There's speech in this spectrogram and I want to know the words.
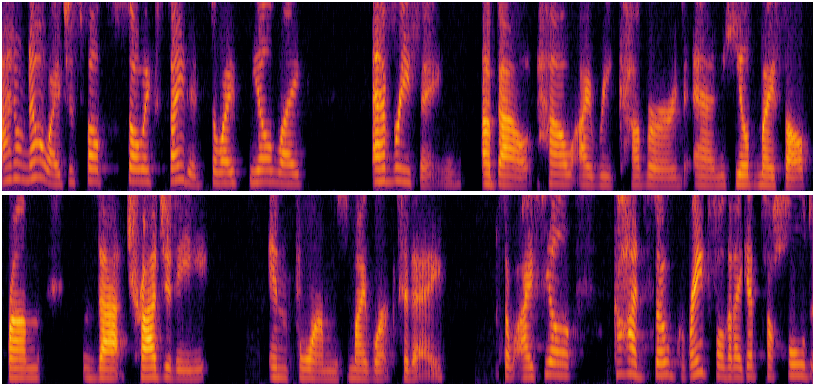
I don't know, I just felt so excited. So I feel like everything about how I recovered and healed myself from that tragedy informs my work today. So I feel, God, so grateful that I get to hold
